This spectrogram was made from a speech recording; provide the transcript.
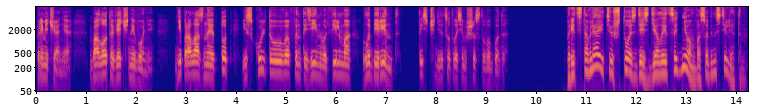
Примечание. Болото вечной вони. Непролазная топь из культового фэнтезийного фильма Лабиринт 1986 года. Представляете, что здесь делается днем, в особенности летом?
